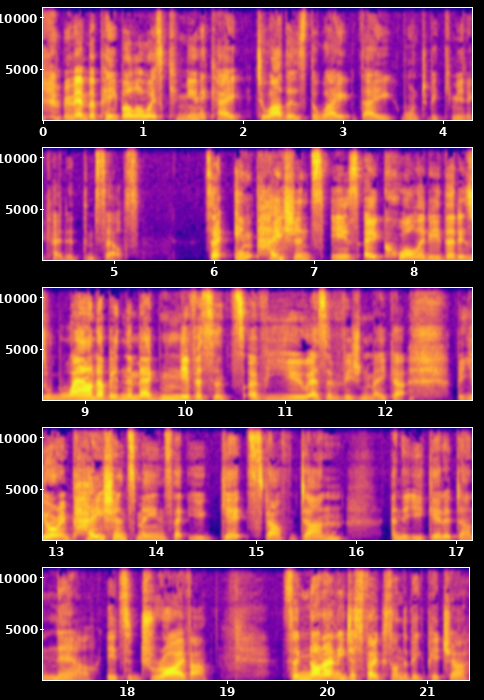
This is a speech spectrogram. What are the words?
Remember, people always communicate to others the way they want to be communicated themselves. So, impatience is a quality that is wound up in the magnificence of you as a vision maker. But your impatience means that you get stuff done and that you get it done now. It's a driver. So, not only just focus on the big picture,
